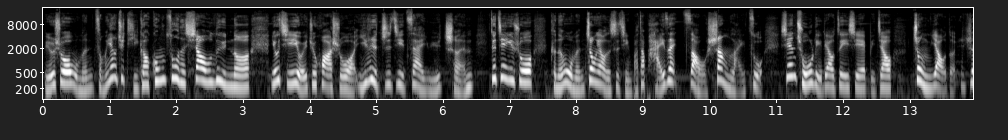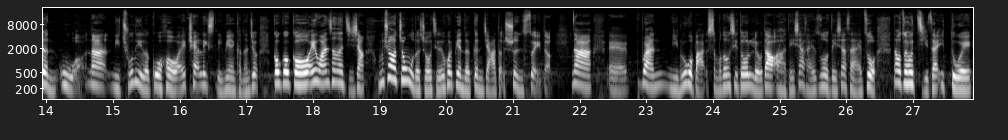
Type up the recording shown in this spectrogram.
比如说，我们怎么样去提高工作的效率呢？尤其有一句话说：“一日之计在于晨。”就建议说，可能我们重要的事情把它排在。早上来做，先处理掉这一些比较重要的任务哦。那你处理了过后，哎，checklist 里面可能就勾勾勾，哎，完成了几项。我们去到中午的时候，其实会变得更加的顺遂的。那，呃，不然你如果把什么东西都留到啊，等一下才做，等一下才来做到最后挤在一堆，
